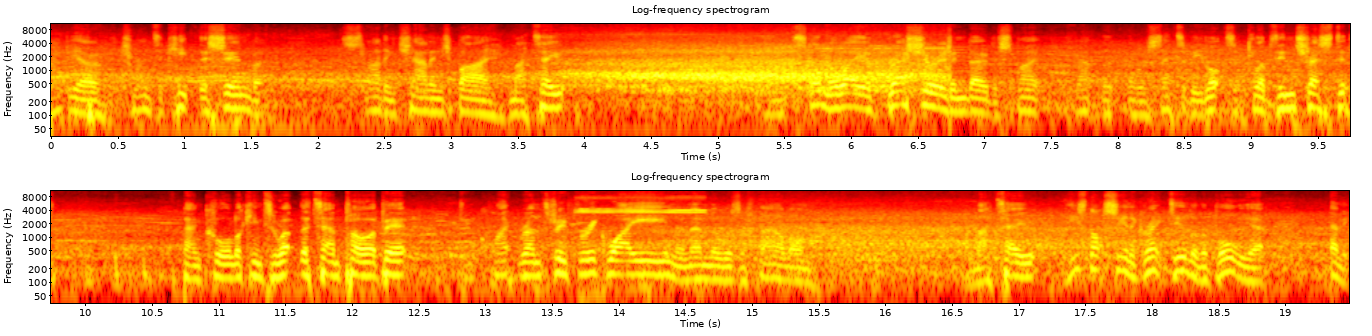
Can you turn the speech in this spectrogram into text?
Rabiot trying to keep this in, but sliding challenge by Mateju. It's gone the way of Brescia window, despite the fact that there were said to be lots of clubs interested. Bancor looking to up the tempo a bit. Didn't quite run through for Higuain, and then there was a foul on Mateju. He's not seen a great deal of the ball yet. Ellie.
